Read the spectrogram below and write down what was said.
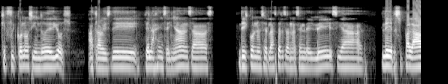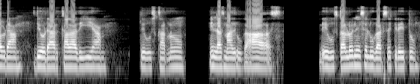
que fui conociendo de Dios a través de, las enseñanzas, de conocer las personas en la iglesia, leer su palabra, de orar cada día, de buscarlo en las madrugadas, de buscarlo en ese lugar secreto.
